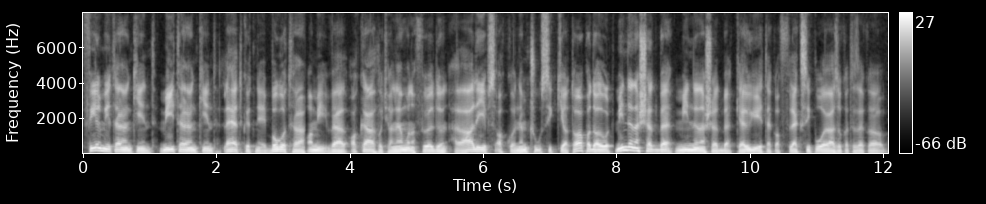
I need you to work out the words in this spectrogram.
fél méterenként, méterenként lehet kötni egy bogotra, amivel akár, hogyha nem van a földön, rálépsz, akkor nem csúszik ki a talpad alól. Minden esetben, minden esetben kerüljétek a flexipórázokat, ezek a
